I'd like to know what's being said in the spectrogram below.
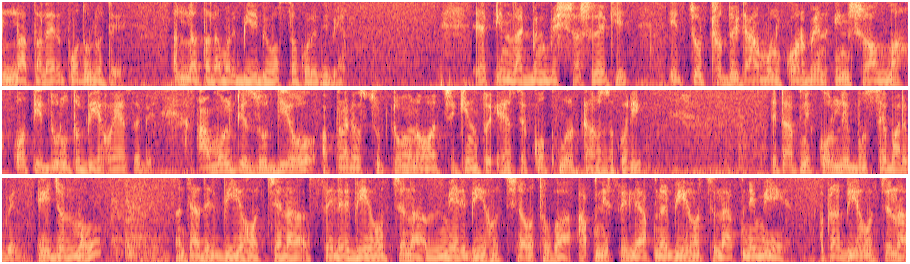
আল্লাহ তাআলা এর বদলতে আল্লাহ তাআলা আমার বিয়ের ব্যবস্থা করে দিবে। ইয়াকিন রাখবেন, বিশ্বাস রেখে এই ছোট্ট দুইটা আমল করবেন, ইনশাআল্লাহ অতি দ্রুত বিয়ে হয়ে যাবে। আমলটি যদিও আপনার কাছে ছোট্ট মনে হচ্ছে, কিন্তু এর যে কত কার্যকরী, এটা আপনি করলে বুঝতে পারবেন। এই জন্য যাদের বিয়ে হচ্ছে না, ছেলের বিয়ে হচ্ছে না, মেয়ের বিয়ে হচ্ছে না, অথবা আপনি ছেলে, আপনার বিয়ে হচ্ছে না, আপনি মেয়ে, আপনার বিয়ে হচ্ছে না,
